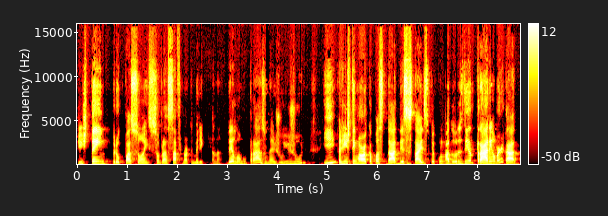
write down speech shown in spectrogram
a gente tem preocupações sobre a safra norte-americana de longo prazo, né, junho e julho, e a gente tem maior capacidade desses tais especuladores de entrarem ao mercado.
